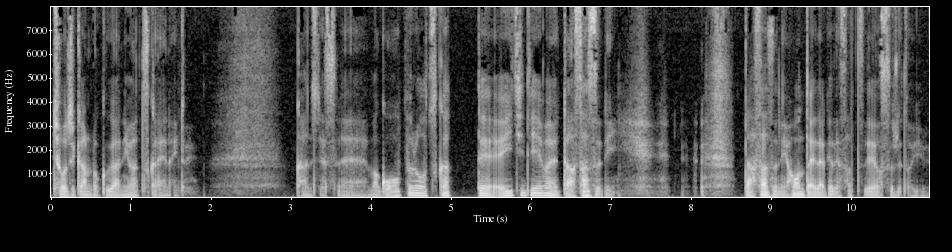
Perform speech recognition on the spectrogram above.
長時間録画には使えないという感じですね。まあ、GoPro を使って HDMI を出さずに 出さずに本体だけで撮影をするという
